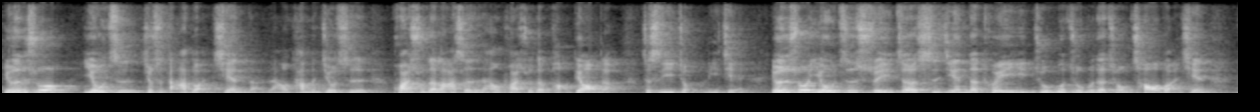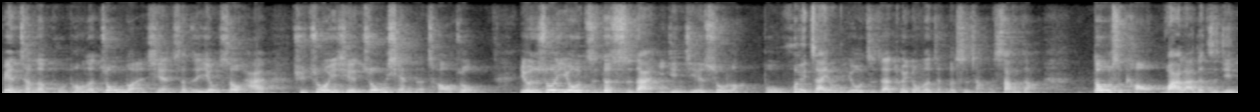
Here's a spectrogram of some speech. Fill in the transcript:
有人说游资就是打短线的，然后他们就是快速的拉升，然后快速的跑掉的，这是一种理解。有人说游资随着时间的推移，逐步逐步的从超短线变成了普通的中短线，甚至有时候还去做一些中线的操作。有人说游资的时代已经结束了，不会再有游资在推动了整个市场的上涨。都是靠外来的资金，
